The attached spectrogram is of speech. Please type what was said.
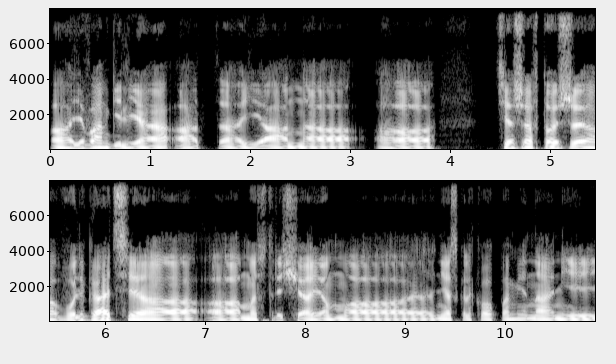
Евангелия от Иоанна. Те же в той же Вульгате мы встречаем несколько упоминаний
